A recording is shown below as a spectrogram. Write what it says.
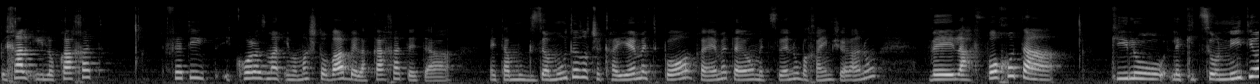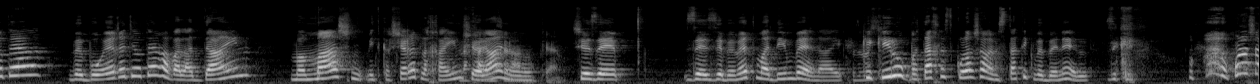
בכלל, היא לוקחת, לפי דעתי, היא כל הזמן, היא ממש טובה בלקחת את, ה, את המוגזמות הזאת שקיימת פה, קיימת היום אצלנו בחיים שלנו, ולהפוך אותה כאילו לקיצונית יותר ובוערת יותר, אבל עדיין ממש מתקשרת לחיים, לחיים שלנו. שלנו כן. שזה... זה, זה באמת מדהים בעיניי. כי מש... כאילו, בתכלס כולם שם הם סטטיק ובן אל. זה כאילו... כולם שם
